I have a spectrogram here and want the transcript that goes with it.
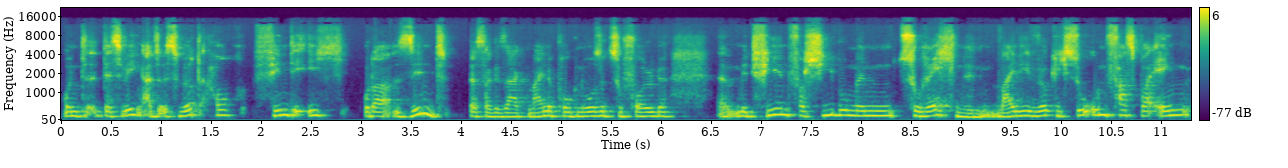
Und deswegen, also es wird auch, finde ich, oder sind besser gesagt, meine Prognose zufolge, äh, mit vielen Verschiebungen zu rechnen, weil die wirklich so unfassbar eng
